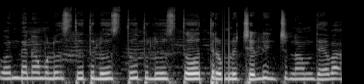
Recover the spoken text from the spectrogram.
వందనములు స్థుతులు స్థుతులు స్తోత్రములు చెల్లించున్నాం దేవా.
